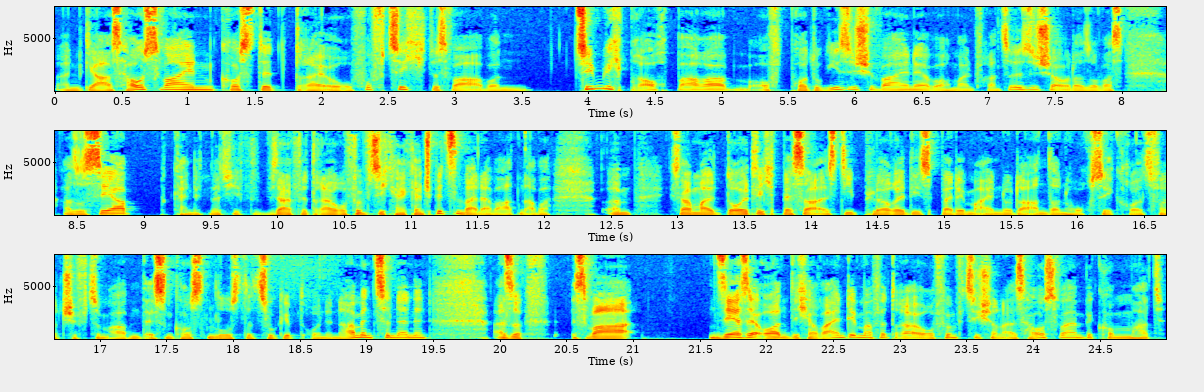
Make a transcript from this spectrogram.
Ein Glas Hauswein kostet 3,50 Euro. Das war aber ein ziemlich brauchbarer, oft portugiesische Weine, aber auch mal ein französischer oder sowas. Also sehr, kann ich natürlich sagen, für 3,50 Euro kann ich keinen Spitzenwein erwarten, aber ähm, ich sage mal deutlich besser als die Plörre, die es bei dem einen oder anderen Hochseekreuzfahrtschiff zum Abendessen kostenlos dazu gibt, ohne Namen zu nennen. Also es war ein sehr, sehr ordentlicher Wein, den man für 3,50 Euro schon als Hauswein bekommen hat.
